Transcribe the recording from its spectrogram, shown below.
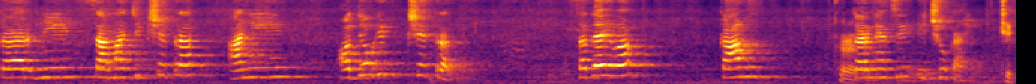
तर मी सामाजिक क्षेत्रात आणि औद्योगिक क्षेत्रात सदैव काम करण्याची इच्छुक आहे. ठीक.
